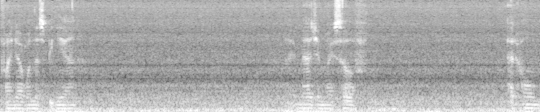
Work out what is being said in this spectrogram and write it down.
find out when this began. I imagine myself at home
